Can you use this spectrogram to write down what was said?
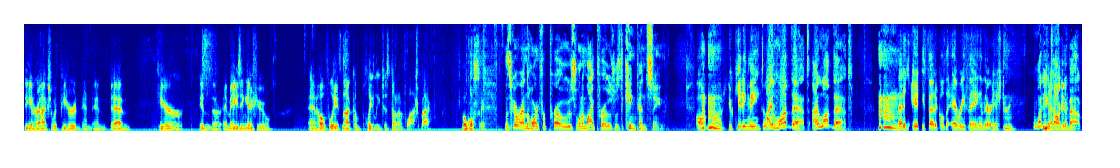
the interaction with Peter and, and, and Ben here in the amazing issue, and hopefully it's not completely just done in flashback. But we'll see. Let's go around the horn for pros. One of my pros was the Kingpin scene. Oh God, you kidding me? I love that. I love that. That is antithetical to everything in their history. What are you Yeah, talking yeah. about?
